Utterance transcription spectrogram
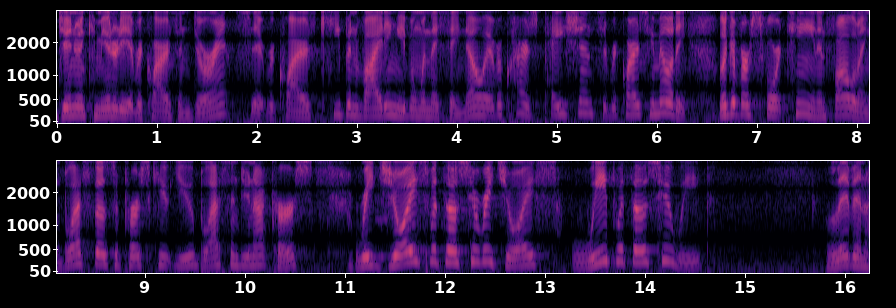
Genuine community, it requires endurance. It requires keep inviting even when they say no. It requires patience. It requires humility. Look at verse 14 and following. Bless those who persecute you, bless and do not curse. Rejoice with those who rejoice, weep with those who weep. Live in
